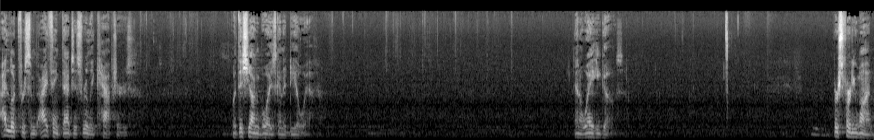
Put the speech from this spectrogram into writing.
I look for some, I think that just really captures what this young boy is going to deal with. And away he goes. Verse 41.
